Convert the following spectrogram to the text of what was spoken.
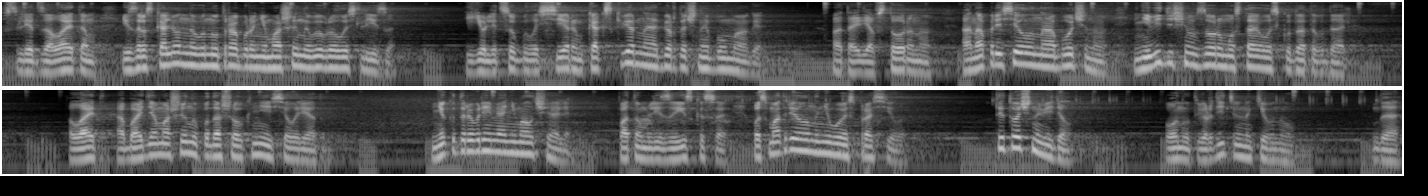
Вслед за Лайтом из раскаленного нутра бронемашины выбралась Лиза. Ее лицо было серым, как скверная оберточная бумага. Отойдя в сторону, она присела на обочину, невидящим взором уставилась куда-то вдаль. Лайт, обойдя машину, подошел к ней и сел рядом. Некоторое время они молчали. Потом Лиза искоса посмотрела на него и спросила. «Ты точно видел?» Он утвердительно кивнул. «Да».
